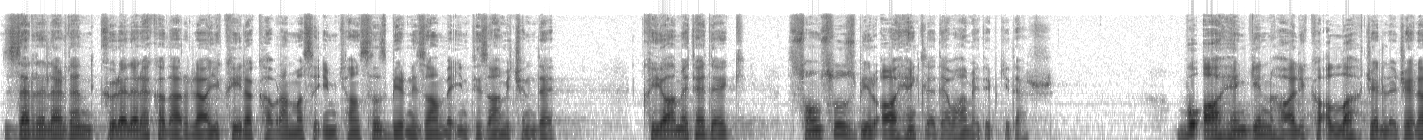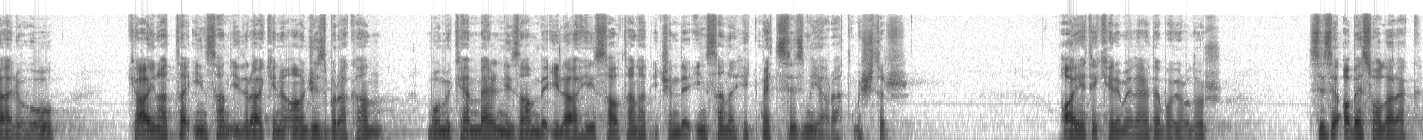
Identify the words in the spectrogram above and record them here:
zerrelerden kürelere kadar layıkıyla kavranması imkansız bir nizam ve intizam içinde, kıyamete dek sonsuz bir ahenkle devam edip gider.'' Bu ahengin halika Allah Celle Celaluhu, kainatta insan idrakini aciz bırakan bu mükemmel nizam ve ilahi saltanat içinde insanı hikmetsiz mi yaratmıştır? Ayet-i kerimelerde buyurulur, sizi abes olarak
